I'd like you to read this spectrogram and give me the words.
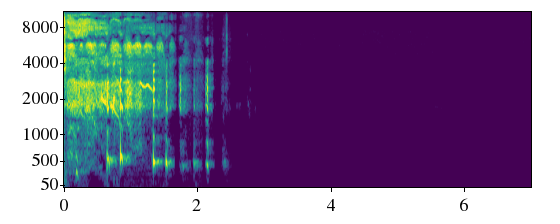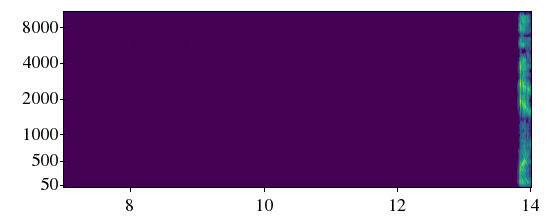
Yeah.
